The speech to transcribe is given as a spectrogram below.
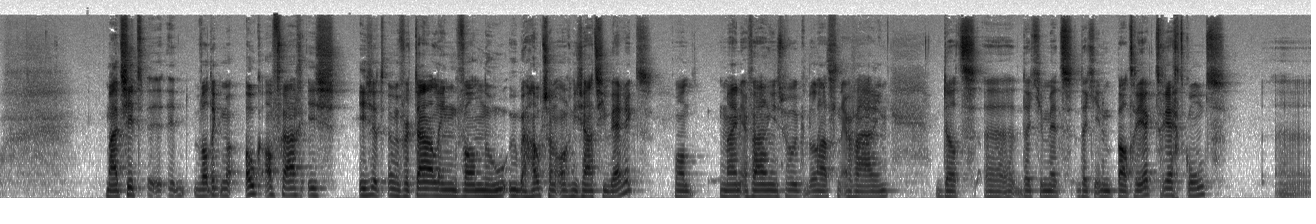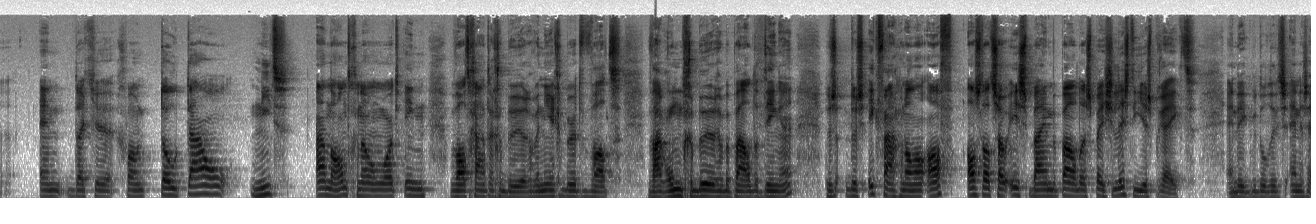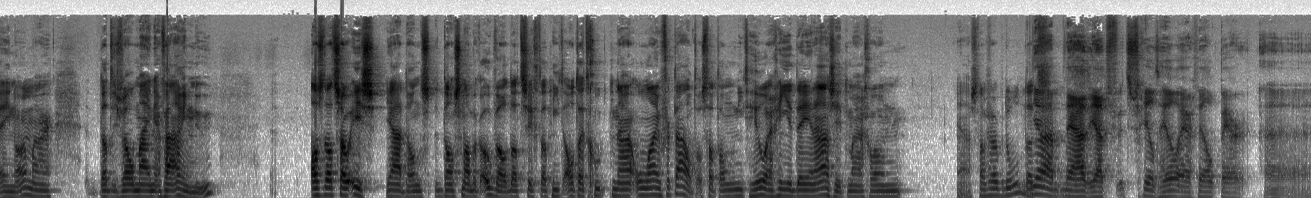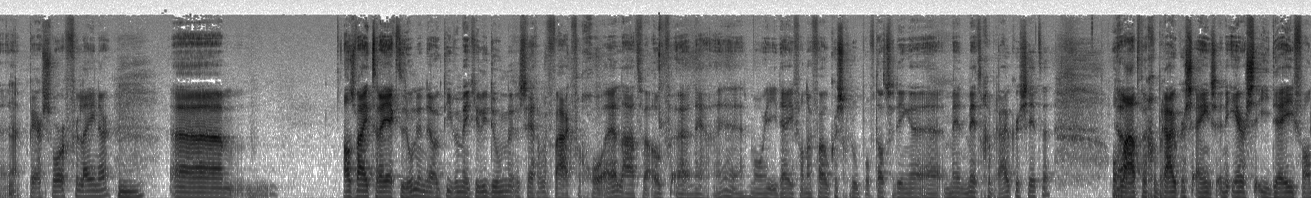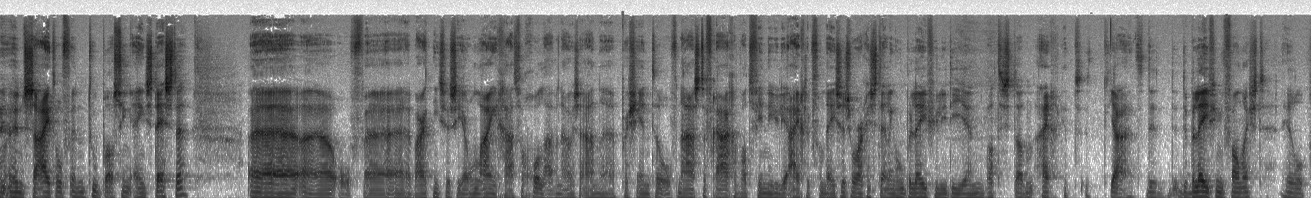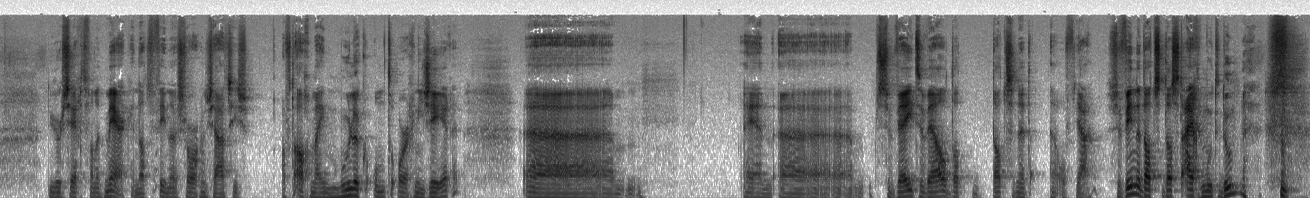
Maar het zit, eh, eh, wat ik me ook afvraag is, is het een vertaling van hoe überhaupt zo'n organisatie werkt? Want mijn ervaring is bijvoorbeeld de laatste ervaring dat, eh, dat, je met, dat je in een bepaald traject terechtkomt eh, en dat je gewoon totaal niet aan de hand genomen wordt in wat gaat er gebeuren, wanneer gebeurt wat, waarom gebeuren bepaalde dingen. Dus, dus ik vraag me dan al af, als dat zo is bij een bepaalde specialist die je spreekt, en ik bedoel, dit is NS1 hoor, maar dat is wel mijn ervaring nu. als dat zo is, ja, dan, dan snap ik ook wel dat zich dat niet altijd goed naar online vertaalt. Als dat dan niet heel erg in je DNA zit, maar gewoon... Ja, snap je wat ik bedoel? Dat... Ja, nou ja, ja het, het verschilt heel erg wel per, eh, Ja. per zorgverlener. Mhm. Ehm, als wij trajecten doen, en ook die we met jullie doen, zeggen we vaak van, goh, hè, laten we ook, eh, nou ja, hè, een mooi idee van een focusgroep of dat soort dingen eh, met, met gebruikers zitten. Of Ja. laten we gebruikers eens een eerste idee van een site of een toepassing eens testen. Eh, eh, of eh, waar het niet zozeer online gaat, van goh, laten we nou eens aan patiënten of naasten vragen, wat vinden jullie eigenlijk van deze zorginstelling? Hoe beleven jullie die? En wat is dan eigenlijk het, het- ja, het, de, de, beleving van, als je het heel duur zegt, van het merk? En dat vinden zorgorganisaties over het algemeen moeilijk om te organiseren. En eh, ze weten wel dat, dat ze het, eh, of ja, ze vinden dat, ze- dat ze het eigenlijk moeten doen.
